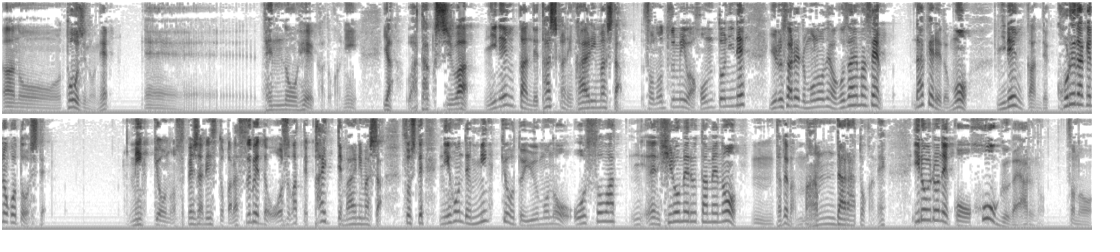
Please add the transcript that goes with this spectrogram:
あのー、当時のね、えー、天皇陛下とかに、いや、私は2年間で確かに帰りました。その罪は本当にね、許されるものではございません。だけれども、2年間でこれだけのことをして、密教のスペシャリストから全てを教わって帰ってまいりました。そして日本で密教というものを教わ、広めるための、うん、例えばマンダラとかね、いろいろね、こう、宝具があるの。その、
